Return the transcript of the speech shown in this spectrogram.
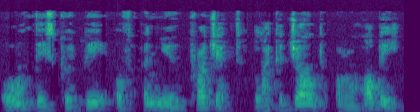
or this could be of a new project like a job or a hobby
